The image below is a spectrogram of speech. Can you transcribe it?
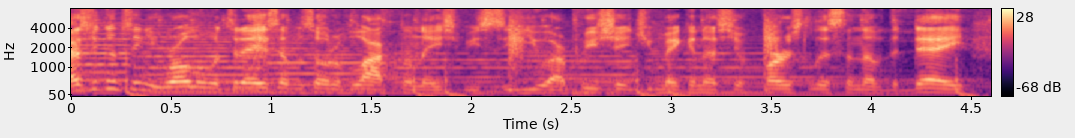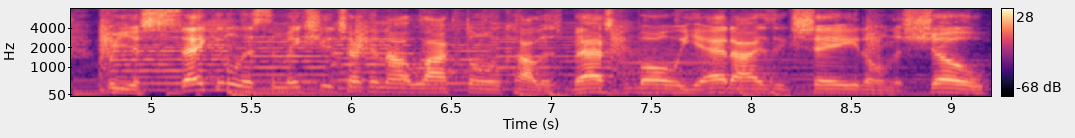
As we continue rolling with today's episode of Locked On HBCU, I appreciate you making us your first listen of the day. For your second listen, make sure you're checking out Locked On College Basketball. We had Isaac Schade on the show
